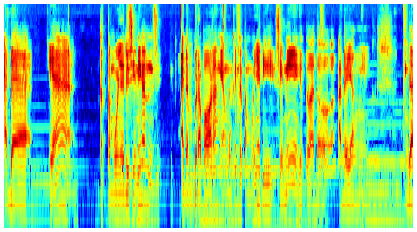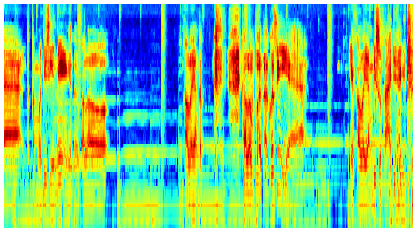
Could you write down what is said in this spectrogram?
ada ya ketemunya di sini kan ada beberapa orang yang mungkin ketemunya di sini gitu atau ada yang nggak ketemu di sini gitu kalau kalau yang kalau buat aku sih ya ya kalau yang disuka aja gitu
